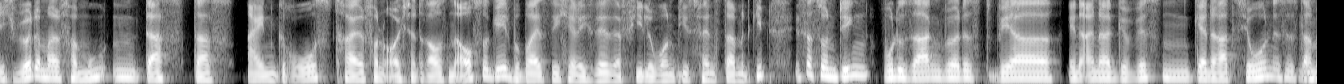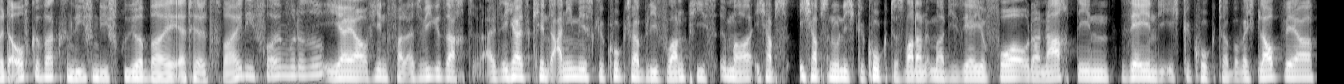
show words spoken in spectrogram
Ich würde mal vermuten, dass das ein Großteil von euch da draußen auch so geht, wobei es sicherlich sehr, sehr viele One Piece-Fans damit gibt. Ist das so ein Ding, wo du sagen würdest, wer in einer gewissen Generation ist, ist damit aufgewachsen? Liefen die früher bei RTL 2 die Folgen oder so? Ja, ja, auf jeden Fall. Also wie gesagt, als ich als Kind Animes geguckt habe, lief One Piece immer. Ich hab's, ich hab's nur nicht geguckt. Das war dann immer die Serie vor oder nach den Serien, die ich geguckt habe. Aber ich glaube, wer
